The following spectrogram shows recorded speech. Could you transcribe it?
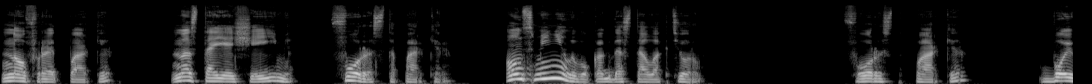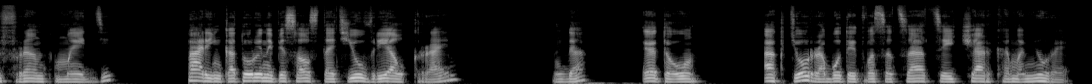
Но Фред Паркер — настоящее имя Фореста Паркера. Он сменил его, когда стал актером. Форест Паркер, бойфренд Мэдди, парень, который написал статью в Real Crime? Да, это он. Актер работает в ассоциации Чаркхэма Мюррея.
